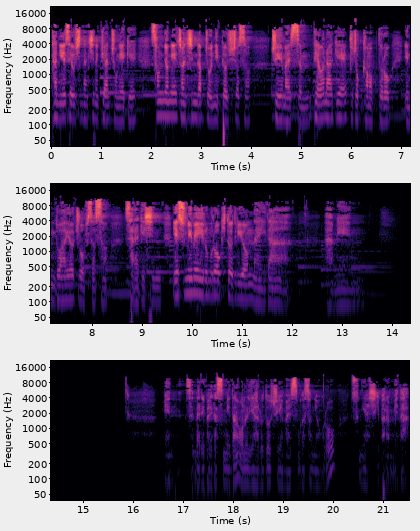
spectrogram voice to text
단위에 세우신 당신의 귀한 종에게 성령의 전신갑 옷 입혀 주셔서 주의 말씀 대원하게 부족함 없도록 인도하여 주옵소서. 살아계신 예수님의 이름으로 기도드리옵나이다. 아멘. 새날이 밝았습니다. 오늘 이 하루도 주의 말씀과 성령으로 승리하시기 바랍니다.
